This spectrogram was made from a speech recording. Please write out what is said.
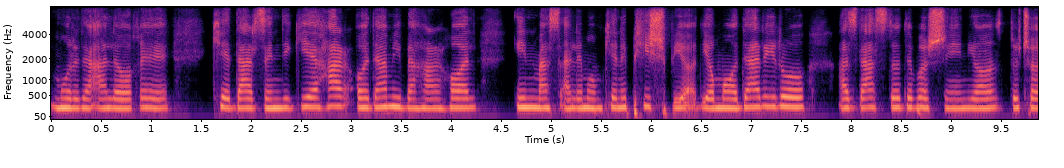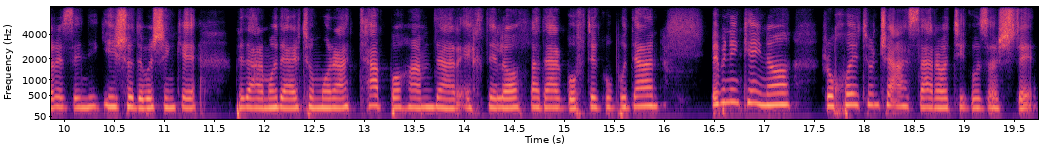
مورد علاقه که در زندگی هر آدمی به هر حال این مسئله ممکنه پیش بیاد یا مادری رو از دست داده باشین یا دچار زندگی شده باشین که پدر مادرتون مرتب با هم در اختلاف و در گفتگو بودن ببینین که اینا رو خودتون چه اثراتی گذاشته.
